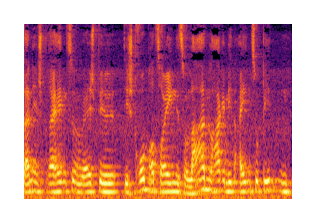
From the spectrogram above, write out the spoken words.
dann entsprechend zum Beispiel die stromerzeugende Solaranlage mit einzubinden.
